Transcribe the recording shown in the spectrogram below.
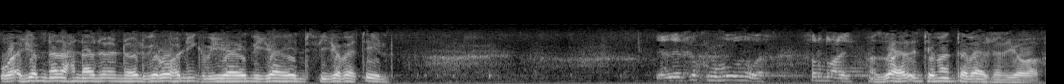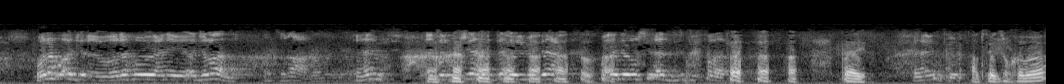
وأجبنا نحن أنه اللي بيروح هنيك بيجاهد بيجاهد في جبهتين. يعني الحكم هو هو فرض عين الظاهر أنت ما انتبهت للجواب. وله أجر وله يعني أجران. فهمت؟ أجر مشاهدة البدع وأجر مشاهدة الكفار طيب؟ أعطيتم خبر؟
